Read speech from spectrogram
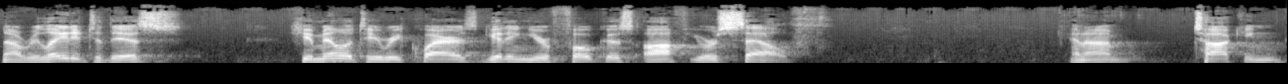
Now, related to this, humility requires getting your focus off yourself and I'm talking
